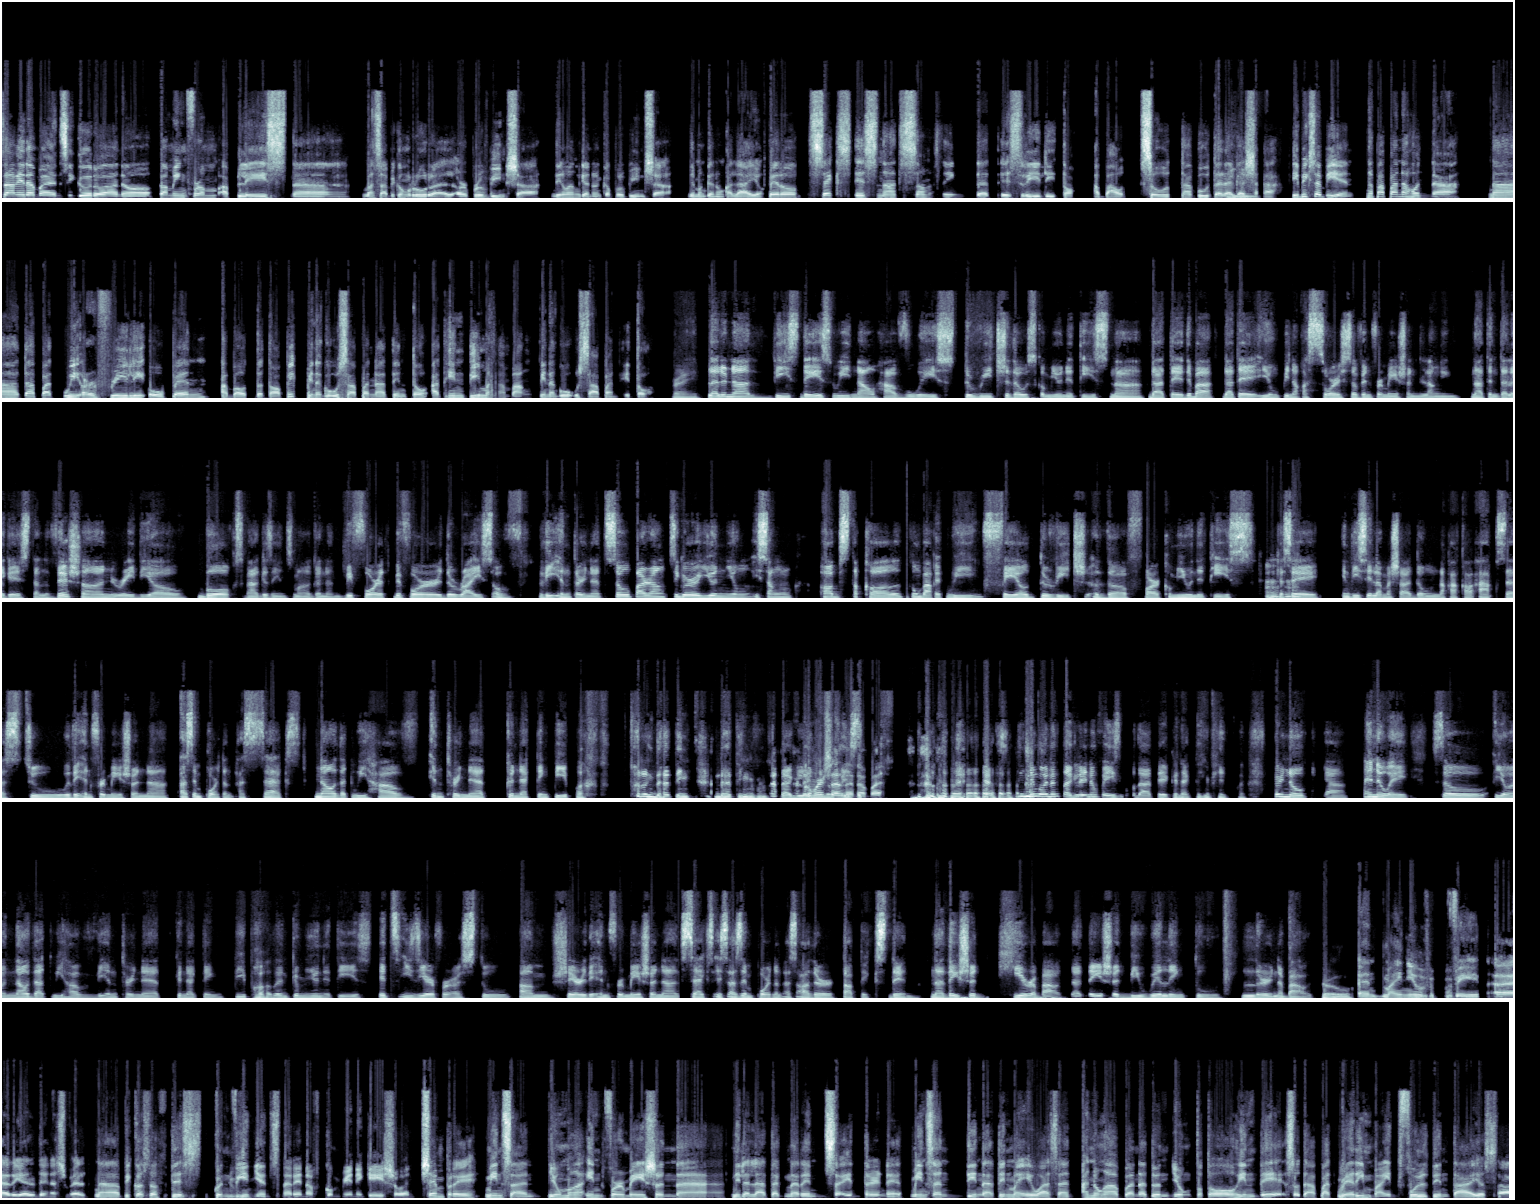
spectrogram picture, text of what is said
sa akin naman, siguro ano, coming from a place na masabi kong rural or probinsya, hindi naman ganun ka-probinsya, hindi naman ganun kalayo. Pero sex is not something that is really talked about. So, tabu talaga Mhm. siya. Ibig sabihin, napapanahon na na dapat we are freely open about the topic. Pinag-uusapan natin to at hindi masamang pinag-uusapan ito. Right. Lalo na these days, we now have ways to reach those communities na dati, di ba, dati yung pinaka-source of information lang natin talaga is television, radio, books, magazines, mga ganun. Before, before the rise of the internet. So parang siguro yun yung isang obstacle kung bakit we failed to reach the far communities. Kasi hindi sila masyadong nakaka-access to the information na as important as sex. Now that we have internet connecting people, parang dating dating tagline Commercial ng na Facebook. naman. yes. Yun yung unang tagline ng Facebook dati, connecting people. Or Nokia. Anyway, so yun, now that we have the internet connecting people and communities, it's easier for us to um share the information na sex is as important as other topics din na they should hear about, that they should be willing to learn about. True. And my new vein, uh, real din as well, na because of this convenience na rin of communication, syempre, minsan, yung mga information na nilalatag na rin sa internet, minsan di natin may iwasan, ano nga ba na dun yung totoo o hindi? So, dapat very mindful din tayo sa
